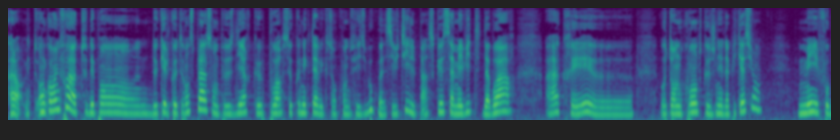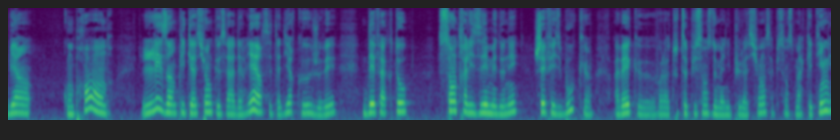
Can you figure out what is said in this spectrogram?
Alors, mais encore une fois, tout dépend de quel côté on se place. On peut se dire que pouvoir se connecter avec son compte Facebook, bah, c'est utile parce que ça m'évite d'avoir à créer euh, autant de comptes que je n'ai d'applications. Mais il faut bien comprendre les implications que ça a derrière, c'est-à-dire que je vais de facto centraliser mes données chez Facebook avec euh, voilà toute sa puissance de manipulation, sa puissance marketing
